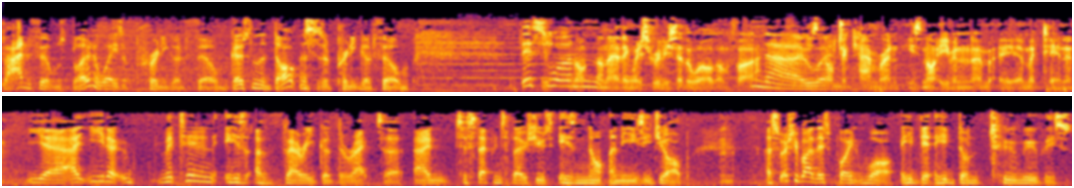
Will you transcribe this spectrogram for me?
bad films. Blown Away is a pretty good film. Ghost in the Darkness is a pretty good film. This He's one, not done anything which really set the world on fire. No, He's um, not a Cameron. He's not even a, a, a McTiernan. Yeah, uh, you know, McTiernan is a very good director, and to step into those shoes is not an easy job. Especially by this point, what he did, he'd done two movies,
